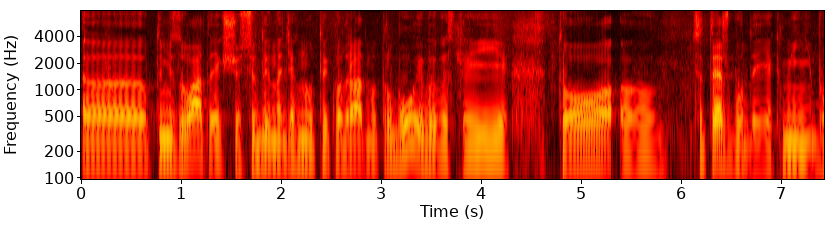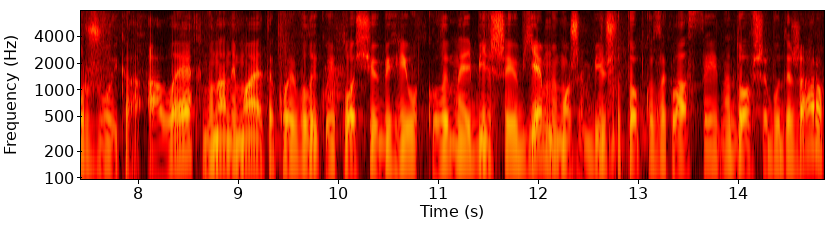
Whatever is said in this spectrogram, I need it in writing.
оптимізувати, якщо сюди надягнути квадратну трубу і вивести її, то е, це теж буде як міні-буржуйка, але вона не має такої великої площі обігріву. Коли в неї більший об'єм, ми можемо більшу топку закласти і надовше буде жару,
